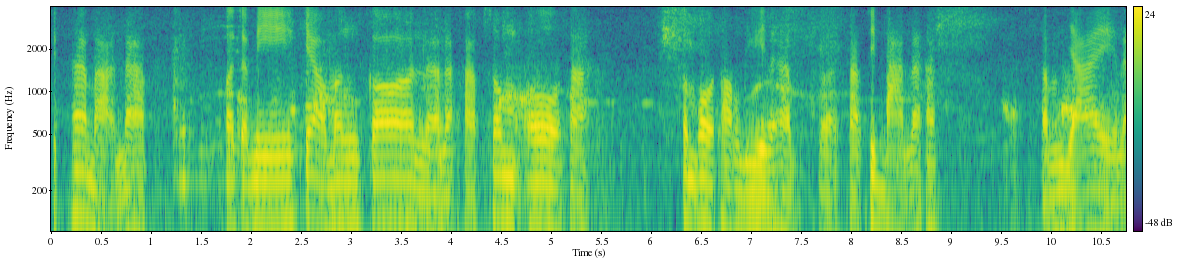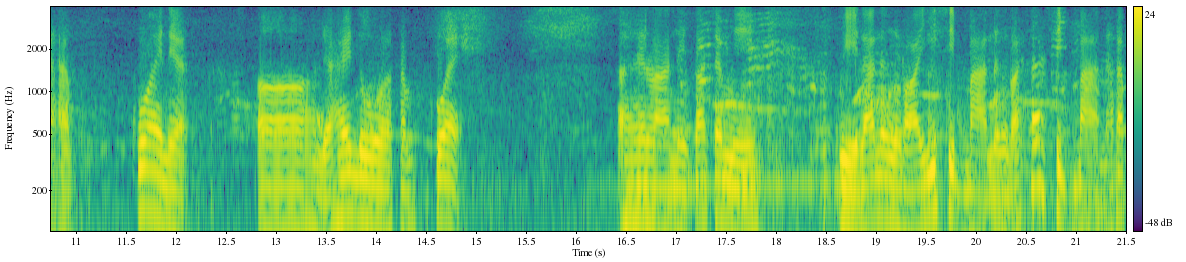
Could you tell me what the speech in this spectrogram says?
35บาทนะครับ ก็จะมีแก้วมังกรนะครับ ส้มโอสาส้มโอทองดีนะครับสามสิบบาทนะครับลำไยนะครับ กล้วยเนี่ยเออเดี๋ยวให้ดูนะครับกล้วยเอ่อร้านนี้ก็จะมี หวีละหนึ่งร้อยยี่สิบบาทหนึ่งร้อยห้าสิบบาทนะครับ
